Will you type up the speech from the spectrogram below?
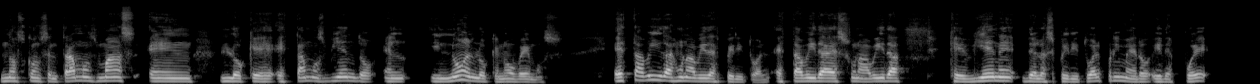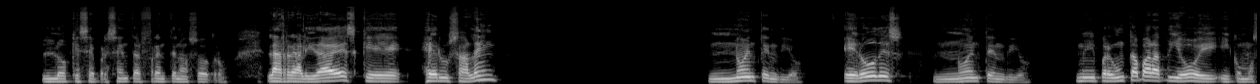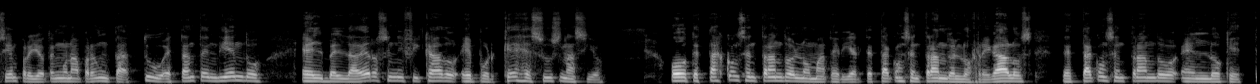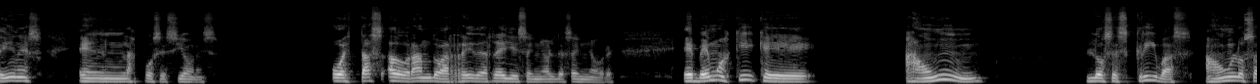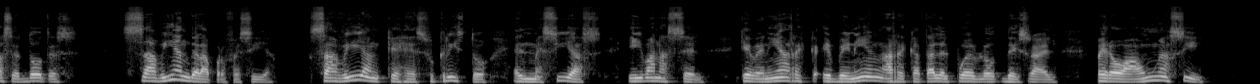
nos concentramos más en lo que estamos viendo en, y no en lo que no vemos. Esta vida es una vida espiritual. Esta vida es una vida que viene de lo espiritual primero y después lo que se presenta al frente de nosotros. La realidad es que Jerusalén no entendió. Herodes no entendió. Mi pregunta para ti hoy, y como siempre yo tengo una pregunta, ¿tú estás entendiendo el verdadero significado de por qué Jesús nació? O te estás concentrando en lo material, te estás concentrando en los regalos, te estás concentrando en lo que tienes en las posesiones, o estás adorando al Rey de Reyes y Señor de Señores. Eh, vemos aquí que aún los escribas, aún los sacerdotes, sabían de la profecía, sabían que Jesucristo, el Mesías, iba a ser, que venía, eh, venían a rescatar el pueblo de Israel. Pero aún así,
